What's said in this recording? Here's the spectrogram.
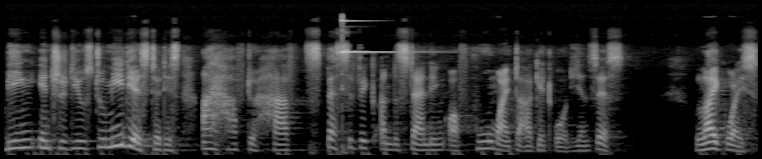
being introduced to media studies. I have to have specific understanding of who my target audience is. Likewise,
